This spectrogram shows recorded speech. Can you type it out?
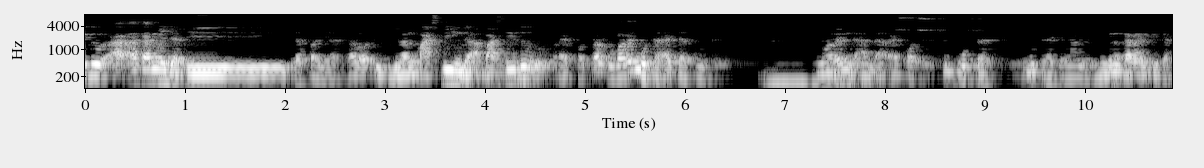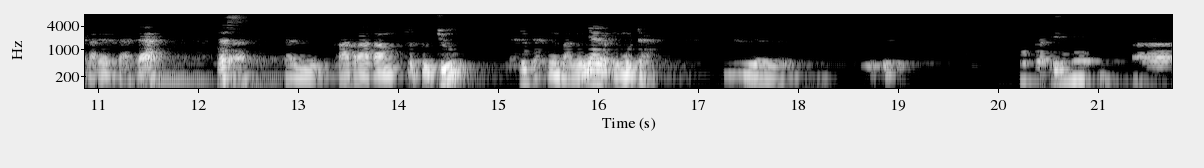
itu akan menjadi apa ya kalau dibilang pasti nggak pasti itu repot. Kalau kemarin mudah aja sebenarnya. Kemarin nggak ada repot. Mudah mudah jangan mungkin karena ide dasarnya sudah ada. Terus dan rata-rata setuju ya sudah ngembanginnya lebih mudah. Iya, iya. Oh, berarti ini eh,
